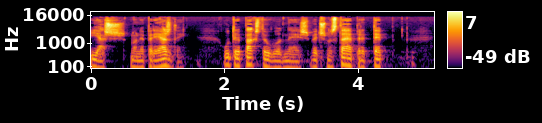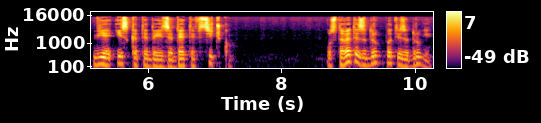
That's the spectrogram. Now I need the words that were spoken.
яш, но не преяждай. Утре пак ще огладнееш. Вечността е пред теб. Вие искате да изядете всичко. Оставете за друг път и за други.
